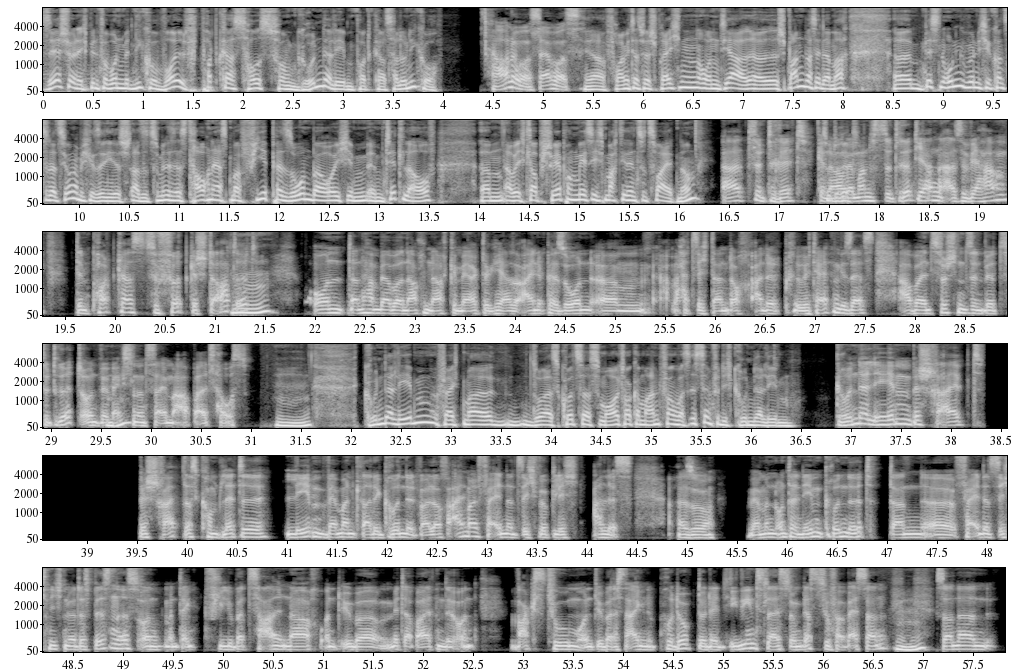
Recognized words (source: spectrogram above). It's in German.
Sehr schön, ich bin verbunden mit Nico Wolf, Podcast-Host vom Gründerleben Podcast. Hallo Nico. Hallo, servus. Ja, freue mich, dass wir sprechen und ja, äh, spannend, was ihr da macht. Äh, ein bisschen ungewöhnliche Konstellation habe ich gesehen. Also zumindest es tauchen erstmal vier Personen bei euch im, im Titel auf. Ähm, aber ich glaube, schwerpunktmäßig macht ihr den zu zweit, ne? Äh, zu dritt, genau. dritt. Wir machen es zu dritt, Jan. Also wir haben den Podcast zu viert gestartet. Mhm. Und dann haben wir aber nach und nach gemerkt, okay, also eine Person ähm, hat sich dann doch andere Prioritäten gesetzt. Aber inzwischen sind wir zu dritt und wir Mhm. wechseln uns da immer ab als Host. Mhm. Gründerleben, vielleicht mal so als kurzer Smalltalk am Anfang. Was ist denn für dich Gründerleben? Gründerleben beschreibt beschreibt das komplette Leben, wenn man gerade gründet, weil auf einmal verändert sich wirklich alles. Also wenn man ein Unternehmen gründet, dann äh, verändert sich nicht nur das Business und man denkt viel über Zahlen nach und über Mitarbeitende und Wachstum und über das eigene Produkt oder die Dienstleistung, das zu verbessern, Mhm. sondern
